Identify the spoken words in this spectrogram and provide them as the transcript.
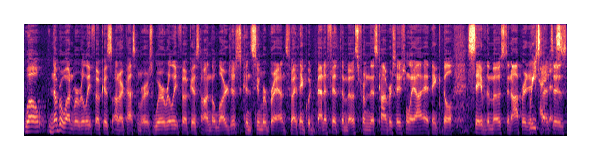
Well, number one, we're really focused on our customers. We're really focused on the largest consumer brands who I think would benefit the most from this conversational AI. I think they'll save the most in operating retailers. expenses.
